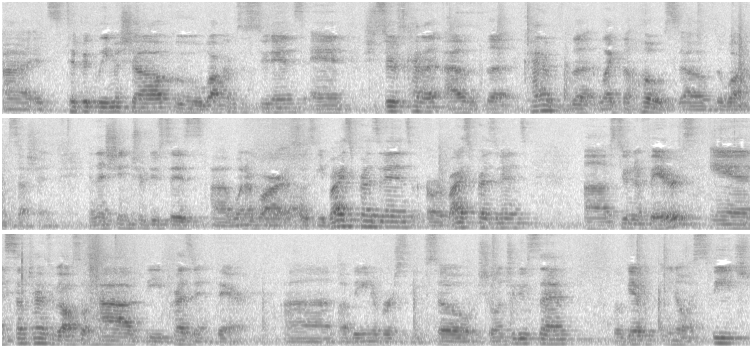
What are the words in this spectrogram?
uh, it's typically Michelle who welcomes the students, and she serves kind of as the kind of the like the host of the welcome session. And then she introduces uh, one of our associate vice presidents or vice presidents of student affairs, and sometimes we also have the president there um, of the university. So she'll introduce them. They'll give you know a speech,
